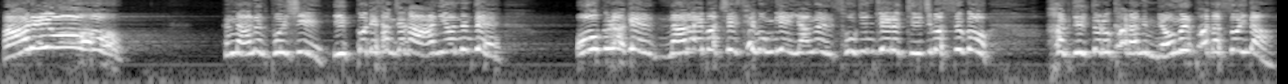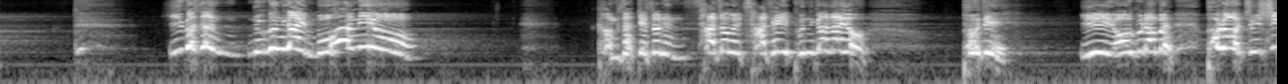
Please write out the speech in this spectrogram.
아래요! 나는 본시 입고 대상자가 아니었는데 억울하게 나라에 바칠 세공리의 양을 속인 죄를 뒤집어 쓰고 함길도로 가라는 명을 받았소이다. 이것은 누군가의 모함이요. 감사께서는 사정을 자세히 분간하여 부디 이 억울함을 풀어주시오.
